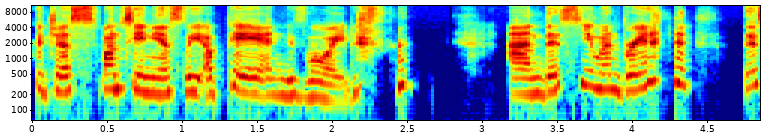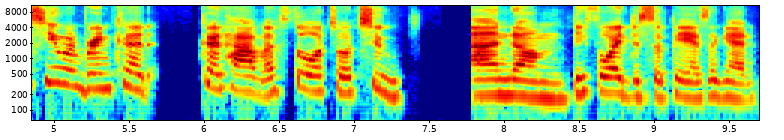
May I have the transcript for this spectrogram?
could just spontaneously appear in the void. And this human brain this human brain could could have a thought or two and um before it disappears again.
